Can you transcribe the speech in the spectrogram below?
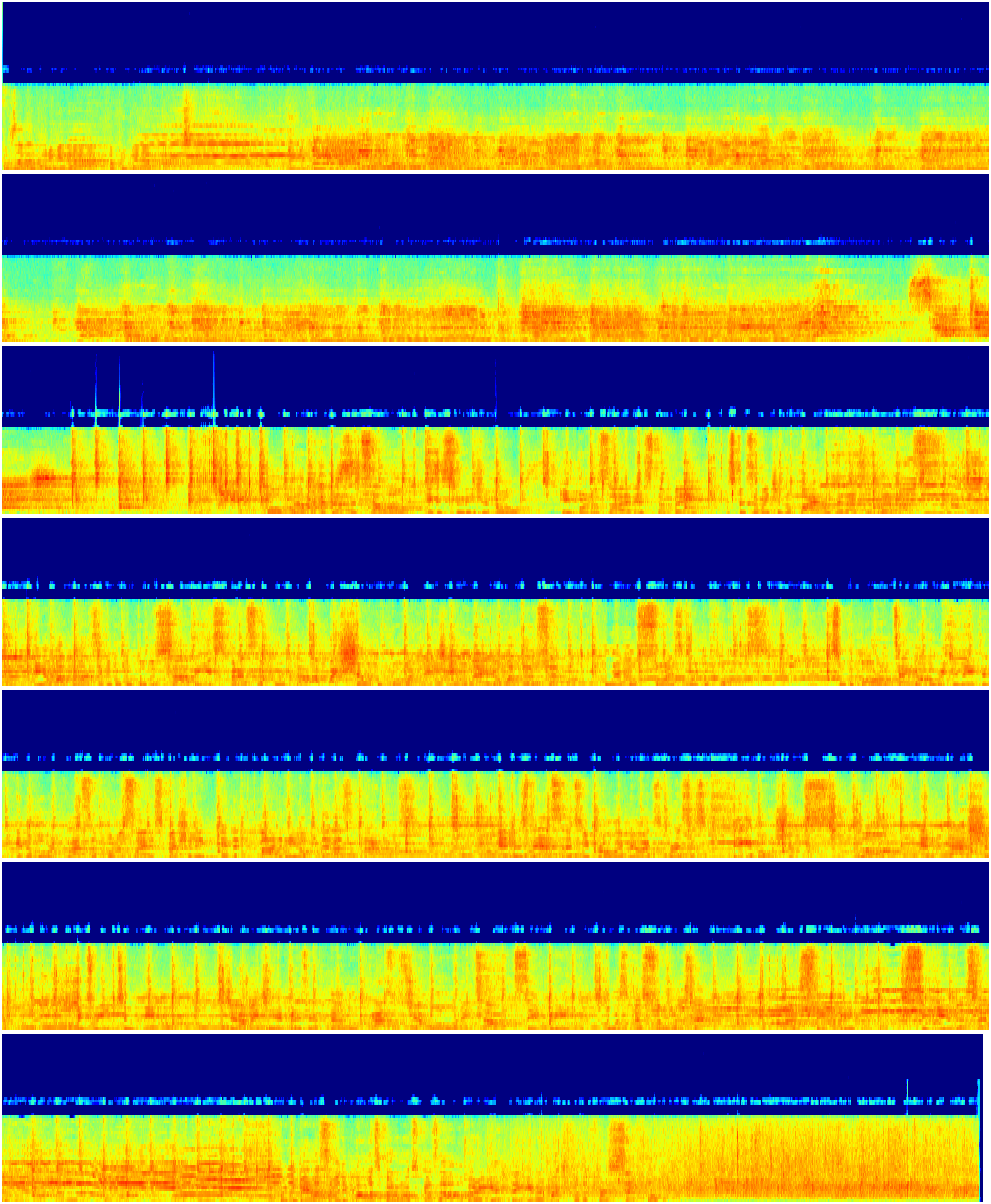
Vamos lá com a primeira, com a primeira parte. Voltando de dança de salão, ele se originou em Buenos Aires também, especialmente no bairro de Las Ranas. E é uma dança que, como todos sabem, expressa muita a paixão do povo argentino, né? É uma dança com emoções muito fortes. So the ballroom tango originated in the lower class of Buenos Aires, especially in the barrio de Las Ranas. And this dance, as you probably know, expresses big emotions, love and passion. Geralmente representando casos de amor e tal, sempre entre duas pessoas, né? Então é sempre seguindo essa linha. Muito bem, uma salva de palmas para o nosso casal. Very good. Thank you very much for the first sample.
